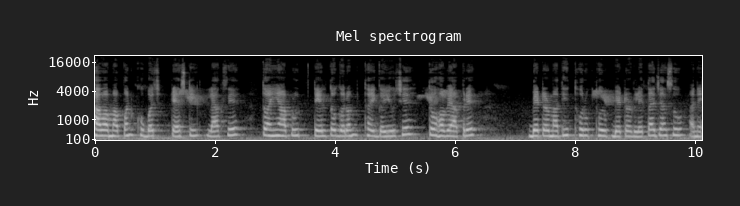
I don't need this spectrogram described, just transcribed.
ખાવામાં પણ ખૂબ જ ટેસ્ટી લાગશે. તો અહીંયા આપણું તેલ તો ગરમ થઈ ગયું છે. તો હવે આપણે બેટરમાંથી થોડુંક થોડુંક બેટર લેતા જઈશું અને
